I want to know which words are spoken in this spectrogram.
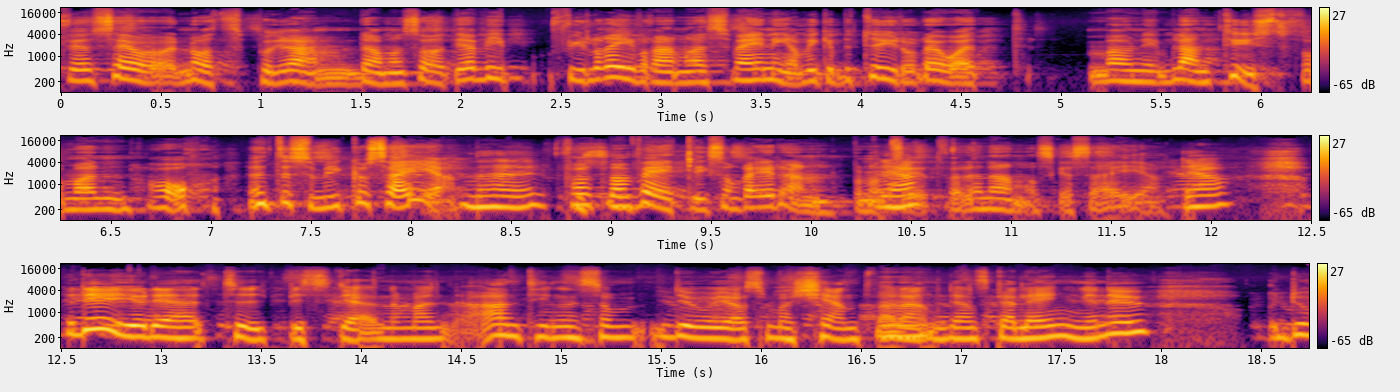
för jag såg något program där man sa att ja, vi fyller i varandras meningar, vilket betyder då att man ibland tyst, för man har inte så mycket att säga. Nej, För att man vet liksom redan på något Ja. sätt vad den andra ska säga. Ja, och det är ju det här typiska när man antingen som du och jag som har känt varandra ganska länge nu då,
